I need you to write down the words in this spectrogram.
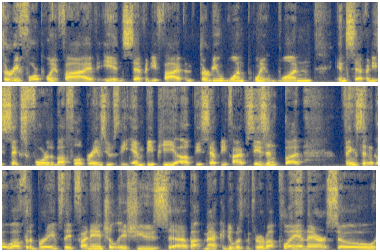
34.5 in 75, and 31.1 in 76 for the Buffalo Braves. He was the MVP of the 75 season, but things didn't go well for the Braves. They had financial issues. Uh, but McAdoo wasn't thrilled about playing there, so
